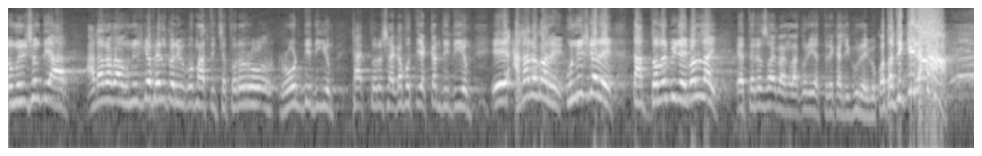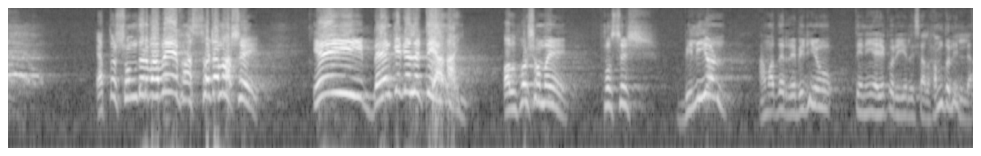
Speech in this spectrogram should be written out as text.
নমিনেশন দিয়ে আর আঠারো গা উনিশ গা ফেল করিব। মাতিচ্ছে তোর রোড দিয়ে দিম থাক তোর শাখাপতি একখান দিয়ে দিম এ আঠারো গারে উনিশ গারে তার দলে বিড়াই পারলাই এতেরে ছয় বাংলা করি এতেরে খালি ঘুরাইব। কথা ঠিক কিনা? এত সুন্দরভাবে পাঁচ ছটা মাসে এই ব্যাংকে গেলে টেয়া নাই। অল্প সময়ে পঁচিশ বিলিয়ন আমাদের রেভিনিউ তিনি এ করে গেলেছে, আলহামদুলিল্লাহ।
